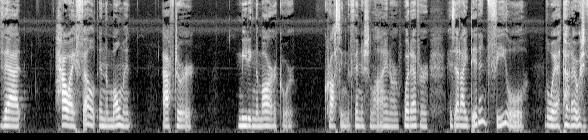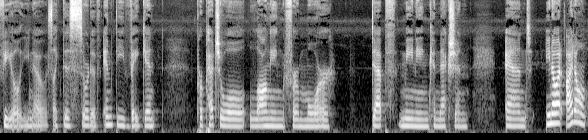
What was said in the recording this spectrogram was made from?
that how I felt in the moment after meeting the mark or crossing the finish line or whatever is that I didn't feel the way I thought I would feel, you know. It's like this sort of empty, vacant, perpetual longing for more depth, meaning, connection. And you know what? I don't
